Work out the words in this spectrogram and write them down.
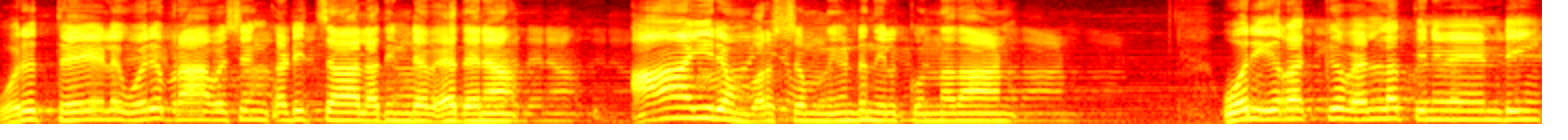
ഒരു തേൾ ഒരു പ്രാവശ്യം കടിച്ചാൽ അതിന്റെ വേദന ആയിരം വർഷം നീണ്ടു നിൽക്കുന്നതാണ്. ഒരിറക്ക് വെള്ളത്തിന് വേണ്ടി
